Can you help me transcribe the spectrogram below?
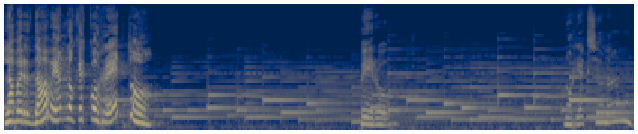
la verdad, vean lo que es correcto. Pero no reaccionamos.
